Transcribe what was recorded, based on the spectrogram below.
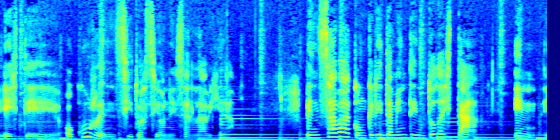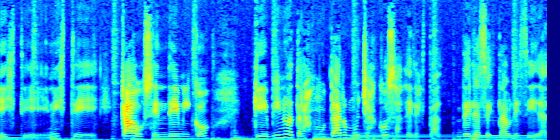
Este, ocurren situaciones en la vida. Pensaba concretamente en toda esta en este, en este caos endémico que vino a transmutar muchas cosas de, las establecidas.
